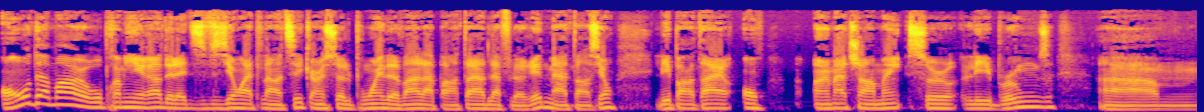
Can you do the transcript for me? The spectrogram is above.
on demeure au premier rang de la division Atlantique, un seul point devant la Panthère de la Floride. Mais attention, les Panthères ont un match en main sur les Bruins. Euh,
